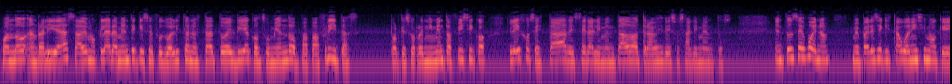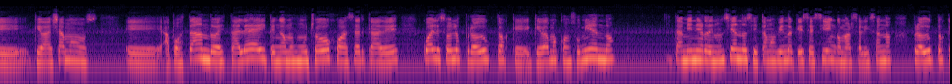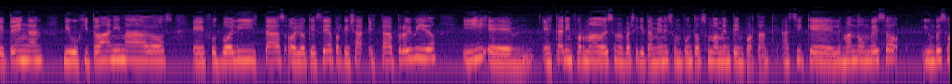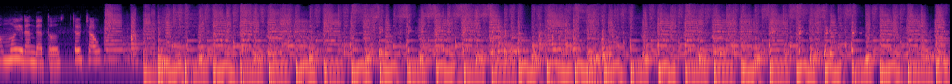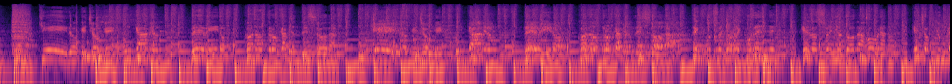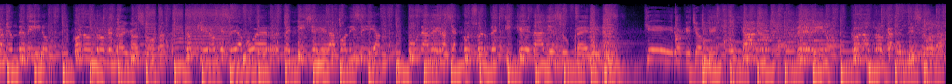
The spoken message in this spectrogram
cuando en realidad sabemos claramente que ese futbolista no está todo el día consumiendo papas fritas, porque su rendimiento físico lejos está de ser alimentado a través de esos alimentos. Entonces, bueno, me parece que está buenísimo que, que vayamos eh, apostando esta ley, tengamos mucho ojo acerca de cuáles son los productos que, que vamos consumiendo, también ir denunciando si estamos viendo que se siguen comercializando productos que tengan dibujitos animados, eh, futbolistas o lo que sea, porque ya está prohibido y eh, estar informado de eso me parece que también es un punto sumamente importante. Así que les mando un beso y un beso muy grande a todos. Chau, chau. Quiero que choque un Con suerte y que nadie sufra heridas. Quiero que choque un camión de vino con otro camión de soda.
